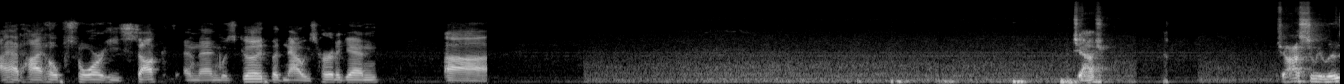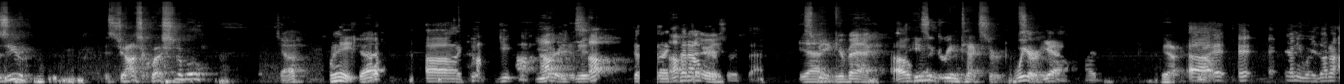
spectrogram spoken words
I had high hopes for. He sucked and then was good, but now he's hurt again. Uh, Josh. Josh, do we lose you? Is Josh questionable? Josh. Wait. Josh. Uh, you, Up, you, up, did, up. did I up cut out there there is- for a sec? Yeah, Speak. you're back. Okay. He's a green texter. Weird, So, yeah. I- yeah. Uh, it- it- anyways, I don't,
